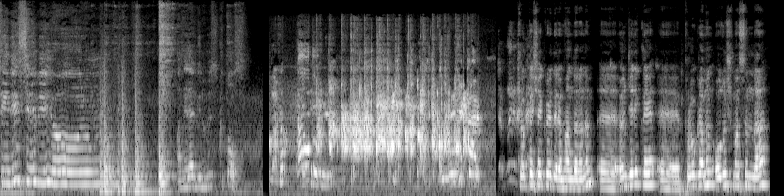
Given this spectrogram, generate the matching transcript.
seni seviyorum Anneler günümüz kutlu olsun. Çok teşekkür ederim Handan Hanım. Ee, öncelikle e, programın oluşmasında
